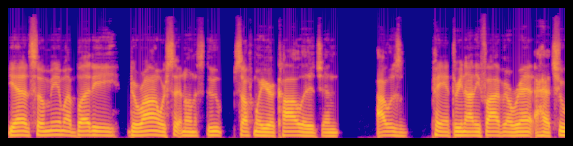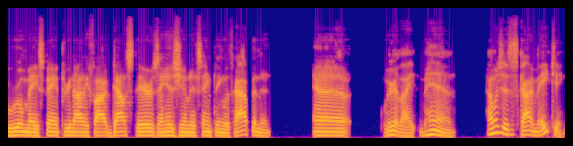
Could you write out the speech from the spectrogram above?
Yeah, so me and my buddy Duran were sitting on the stoop sophomore year of college, and I was paying three ninety five in rent. I had two roommates paying three ninety five downstairs in his unit. The same thing was happening, and we were like, man, how much is this guy making?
